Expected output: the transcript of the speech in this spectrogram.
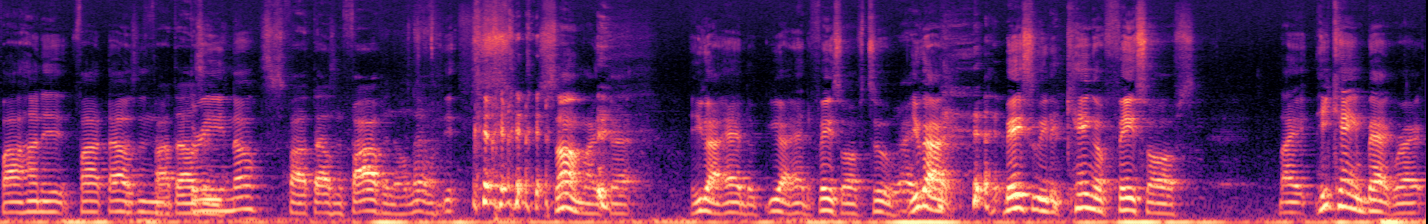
500, 5,000, 5,000. three, no? It's five thousand five and oh on now. Something like that. You gotta add the you gotta add the face offs too. Right. You got basically the king of face offs. Like he came back, right?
